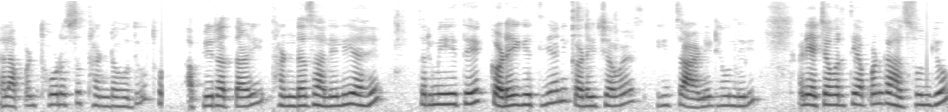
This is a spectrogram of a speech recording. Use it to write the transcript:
याला आपण थोडंसं थंड होऊ देऊ. आपली रताळी थंड झालेली आहे. तर मी इथे एक कढई घेतली आणि कढईच्या वेळेस ही चाळणी ठेवून दिली. आणि याच्यावरती आपण घासून घेऊ.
